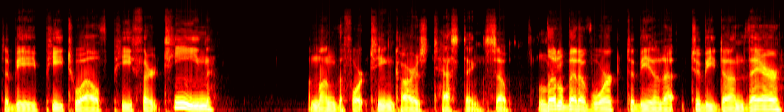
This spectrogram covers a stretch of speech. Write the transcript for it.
to be P12, P13 among the 14 cars testing. So a little bit of work to be to be done there.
